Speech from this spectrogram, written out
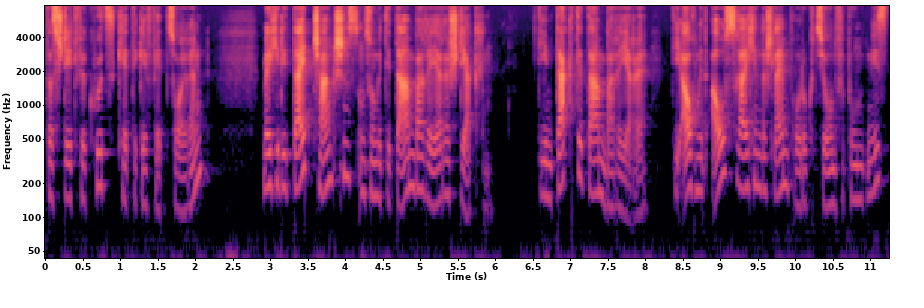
das steht für kurzkettige Fettsäuren, welche die Tight Junctions und somit die Darmbarriere stärken. Die intakte Darmbarriere, die auch mit ausreichender Schleimproduktion verbunden ist,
